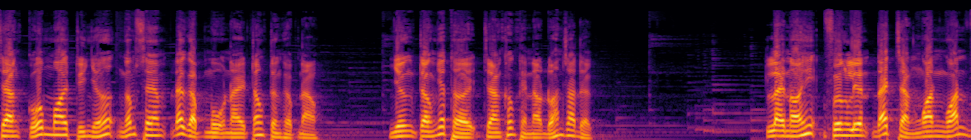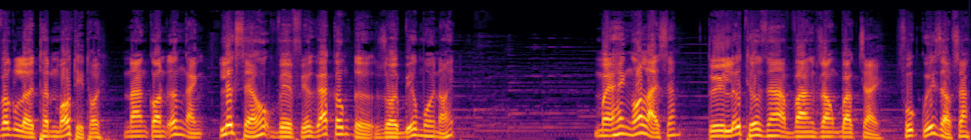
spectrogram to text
Chàng cố moi trí nhớ ngẫm xem đã gặp mụ này trong trường hợp nào. Nhưng trong nhất thời chàng không thể nào đoán ra được. Lại nói Phương Liên đã chẳng ngoan ngoãn vâng lời thân mẫu thì thôi, nàng còn ương ảnh liếc xéo về phía gã công tử rồi biểu môi nói. Mẹ hãy ngó lại xem, tuy lữ thiếu gia vàng ròng bạc chảy, phú quý giàu sang,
